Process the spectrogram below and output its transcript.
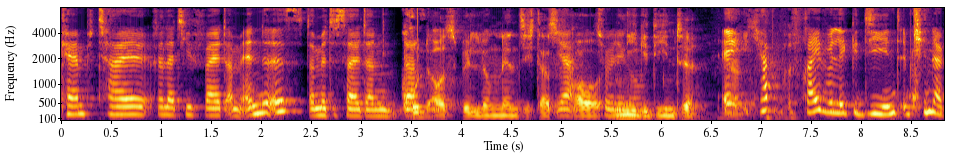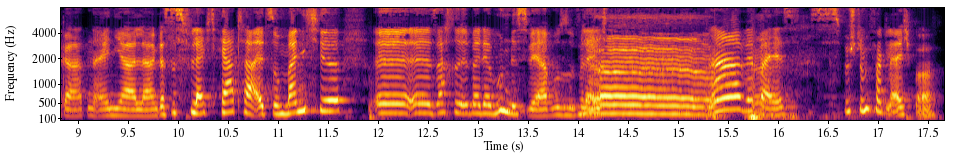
Camp-Teil relativ weit am Ende ist, damit es halt dann... Grundausbildung nennt sich das, Ja, Frau nie gediente. Ey, ich habe freiwillig gedient im Kindergarten ein Jahr lang. Das ist vielleicht härter als so manche äh, äh, Sache bei der Bundeswehr, wo so vielleicht... Ah, wer weiß. Ist bestimmt vergleichbar.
